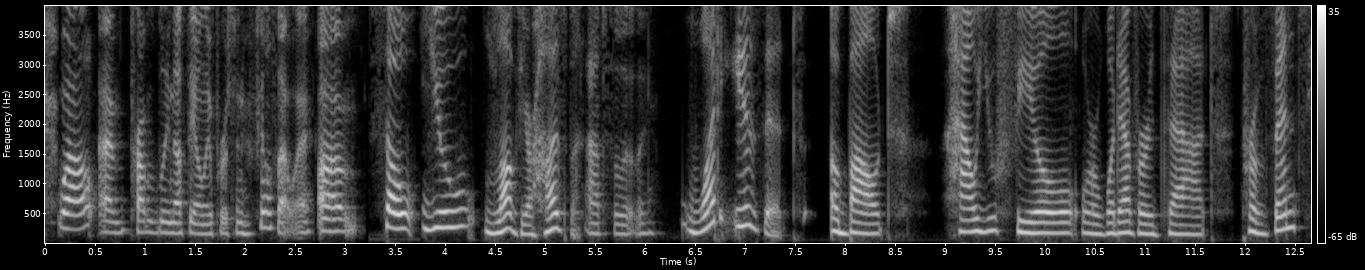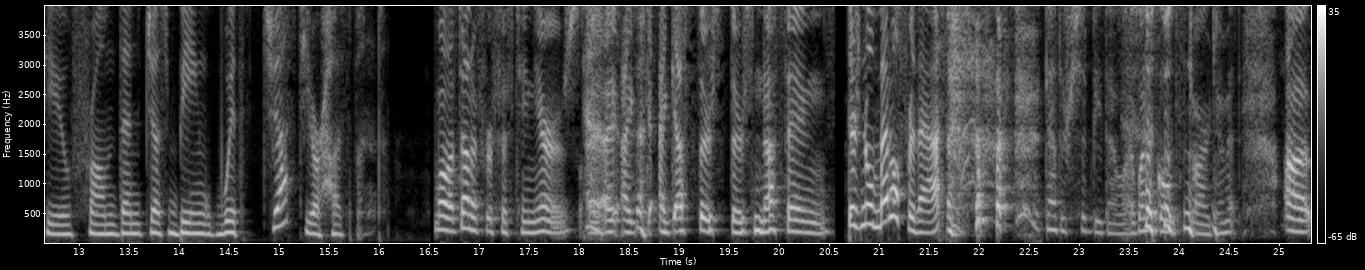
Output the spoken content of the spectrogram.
well, I'm probably not the only person who feels that way. Um, So you love your husband. absolutely. What is it about how you feel or whatever that prevents you from then just being with just your husband? Well, I've done it for 15 years. I, I, I, guess there's there's nothing. There's no medal for that. Now there should be though. I want a gold star. damn it. Uh,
